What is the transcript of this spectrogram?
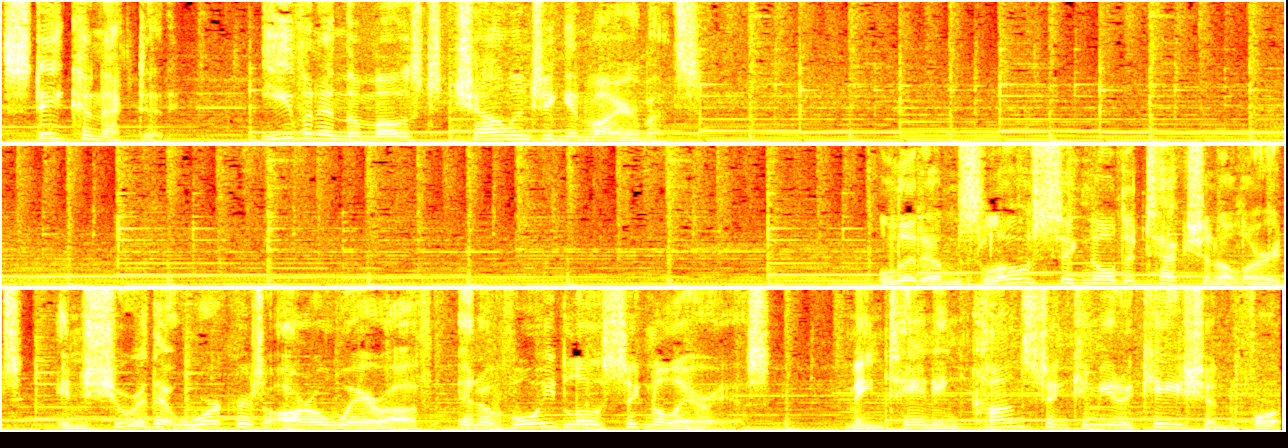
Stay connected, even in the most challenging environments, Litum's low signal detection alerts ensure that workers are aware of and avoid low signal areas, maintaining constant communication for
